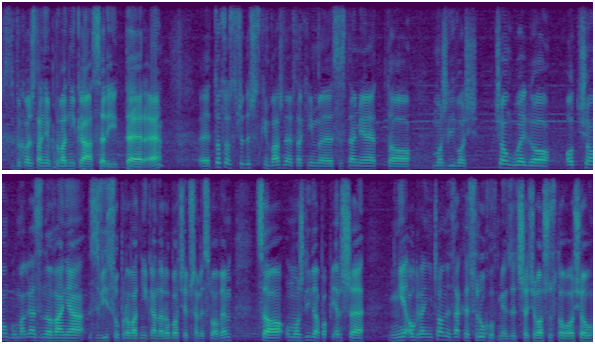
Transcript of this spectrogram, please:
z wykorzystaniem prowadnika serii TRE. To, co jest przede wszystkim ważne w takim systemie, to możliwość ciągłego odciągu, magazynowania zwisu prowadnika na robocie przemysłowym, co umożliwia po pierwsze nieograniczony zakres ruchów między trzecią a szóstą osią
